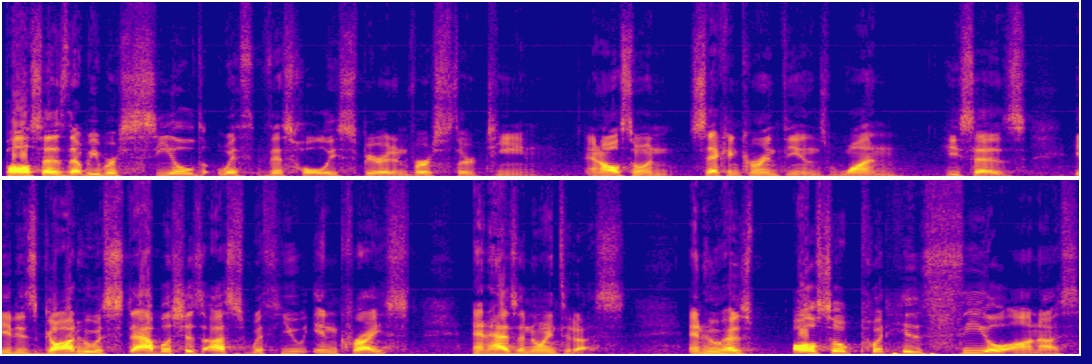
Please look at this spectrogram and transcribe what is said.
Paul says that we were sealed with this Holy Spirit in verse 13. And also in 2 Corinthians 1, he says, It is God who establishes us with you in Christ and has anointed us, and who has also put his seal on us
